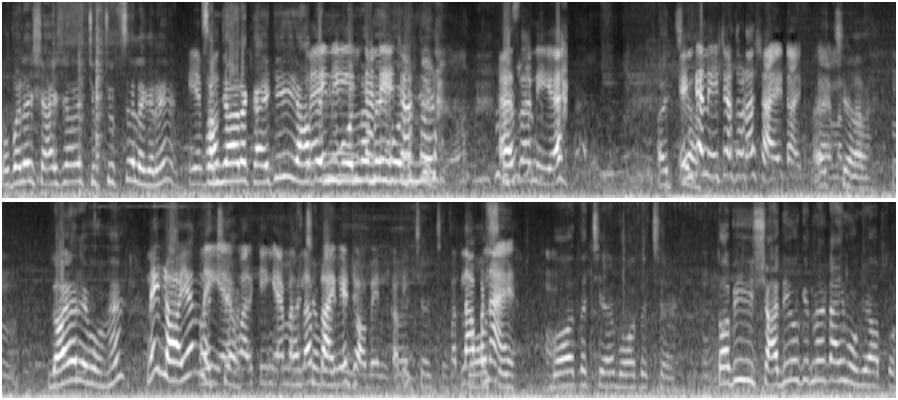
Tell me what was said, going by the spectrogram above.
वो बड़े शाय शाय चुप चुप से लग रहे हैं। समझा रखा है कि यहाँ पे नहीं नहीं नहीं बोलना मैं बोलूँगी। ऐसा नहीं है। अच्छा इनका नेचर थोड़ा शाय टाइप का है अच्छा। मतलब हम्म। लॉयर है वो है? नहीं लॉयर नहीं है अच्छा। वर्किंग है मतलब अच्छा, प्राइवेट जॉब है। इनका अच्छा, अच्छा। मतलब अपना है। बहुत अच्छा है बहुत अच्छा है। तो अभी शादी को कितना टाइम हो गया आपको?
